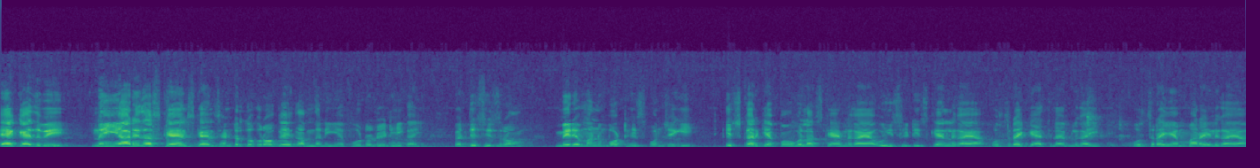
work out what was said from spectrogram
ਇਹ ਕਹਿ ਦੇਵੇ ਨਹੀਂ ਯਾਰ ਇਹਦਾ ਸਕੈਨ ਸਕੈਨ ਸੈਂਟਰ ਤੋਂ ਕਰਾਓਗੇ ਇਹ ਕੰਮ ਦਾ ਨਹੀਂ ਹੈ ਫੋਟੋ ਨਹੀਂ ਠੀਕ ਆਈ ਪਰ ਦਿਸ ਇਜ਼ ਰੋਂਗ ਮੇਰੇ ਮਨ ਨੂੰ ਬਹੁਤ ਠੇਸ ਪਹੁੰਚੇਗੀ। ਇਸ ਕਰਕੇ ਆਪਾਂ ਉਹ ਵਾਲਾ ਸਕੈਨ ਲਗਾਇਆ, ਉਹੀ ਸੀਟੀ ਸਕੈਨ ਲਗਾਇਆ, ਉਸ ਤਰ੍ਹਾਂ ਹੀ ਕੈਥ ਲੈਬ ਲਗਾਈ, ਉਸ ਤਰ੍ਹਾਂ ਹੀ ਐਮਆਰਆਈ ਲਗਾਇਆ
